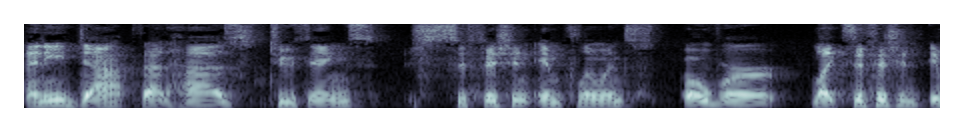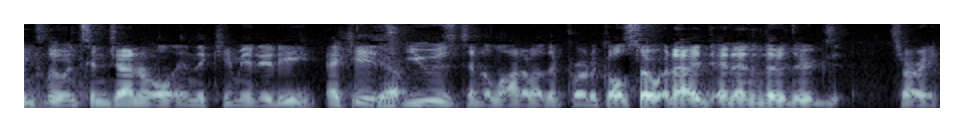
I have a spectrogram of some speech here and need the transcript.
Any DApp that has two things: sufficient influence over, like sufficient influence in general in the community. Okay, it's Yep. used in a lot of other protocols. So, and, I, and another, sorry,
